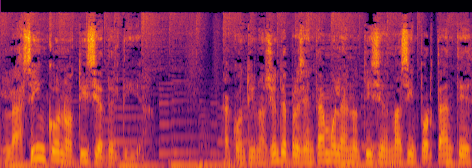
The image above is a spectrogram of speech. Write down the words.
Las cinco noticias del día. A continuación te presentamos las noticias más importantes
